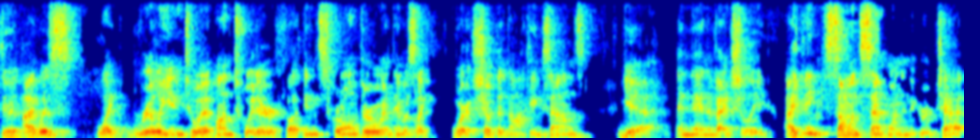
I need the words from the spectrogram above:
Dude, I was like really into it on Twitter, fucking scrolling through, and it was like where it showed the knocking sounds. Yeah, And then eventually, I think someone sent one in the group chat.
